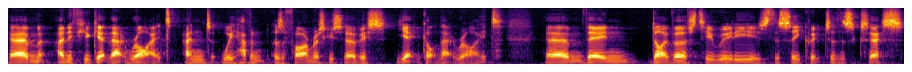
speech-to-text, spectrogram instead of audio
Um, and if you get that right, and we haven't, as a fire and rescue service, yet got that right, um, then diversity really is the secret to the success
